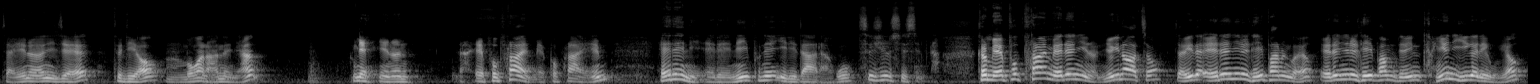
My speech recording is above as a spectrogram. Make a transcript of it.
자, 얘는 이제 드디어 음, 뭐가 나왔느냐? 네, 얘는 자, f 프라임 f 프라임 ln이 ln이 분의 1이다 라고 쓰실 수 있습니다. 그럼 f 프라임 ln은 여기 나왔죠? 자, 여기다 ln을 대입하는 거예요. ln을 대입하면 얘는 당연히 2가 되고요.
